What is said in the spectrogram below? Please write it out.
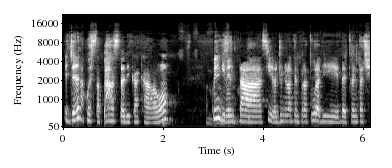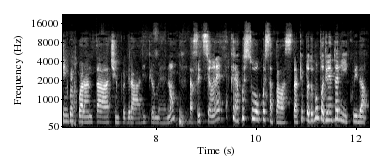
e genera questa pasta di cacao Quindi diventa, sì, raggiunge una temperatura di, dai 35 ai 45 gradi più o meno, la frizione, e crea questo, questa pasta che poi dopo un po' diventa liquida.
